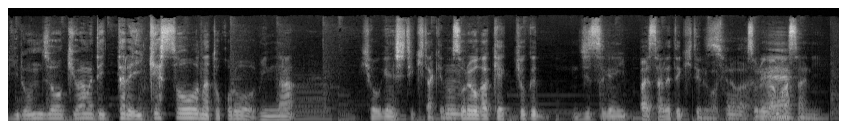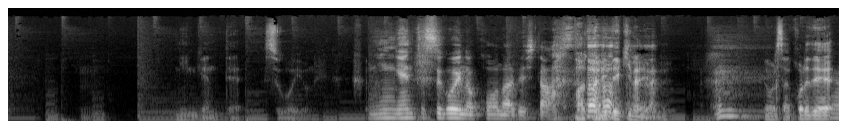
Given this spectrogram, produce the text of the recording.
理論上極めていったらいけそうなところをみんな表現してきたけど、うん。それが結局実現いっぱいされてきてるわけだからそ,、ね。れがまさに、うん。人間ってすごいよね。人間ってすごいのコーナーでした。バカにできないよね。で俺さこれでうん。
